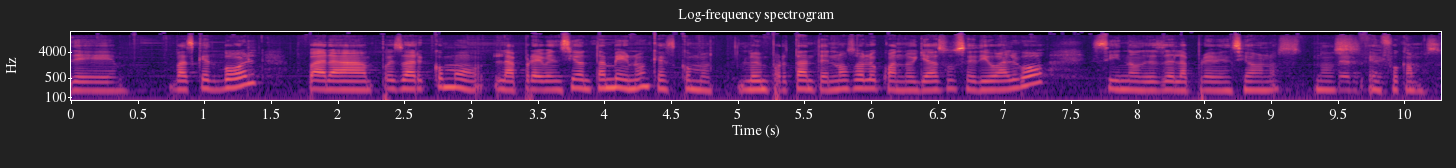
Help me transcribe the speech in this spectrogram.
de básquetbol, para pues dar como la prevención también, ¿no? Que es como lo importante, no solo cuando ya sucedió algo, sino desde la prevención nos, nos enfocamos.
